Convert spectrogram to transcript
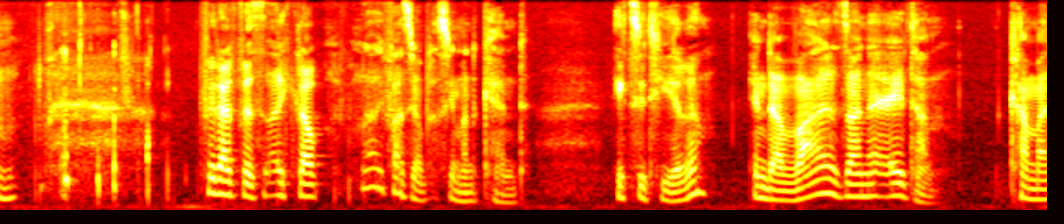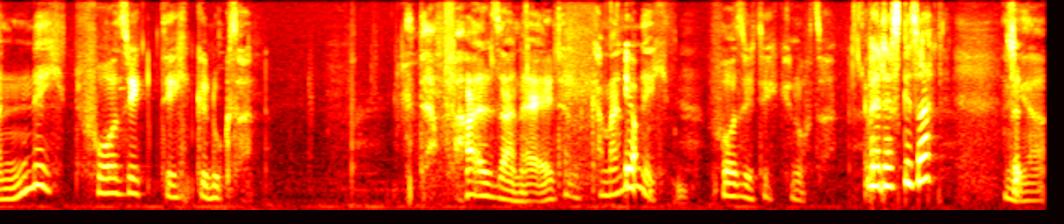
Mhm. Vielleicht wissen, ich glaube, ich weiß nicht, ob das jemand kennt. Ich zitiere, in der Wahl seiner Eltern kann man nicht vorsichtig genug sein. In der Wahl seiner Eltern kann man Ja. nicht vorsichtig genug sein. Wer hat das gesagt? So, Ja.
